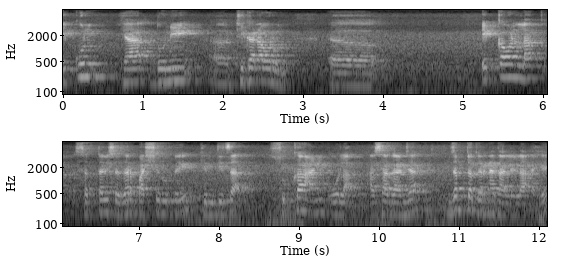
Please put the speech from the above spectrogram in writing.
एकूण ह्या दोन्ही ठिकाणावरून एक्कावन्न लाख सत्तावीस हजार पाचशे रुपये किमतीचा सुका आणि ओला असा गांजा जप्त करण्यात आलेला आहे.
